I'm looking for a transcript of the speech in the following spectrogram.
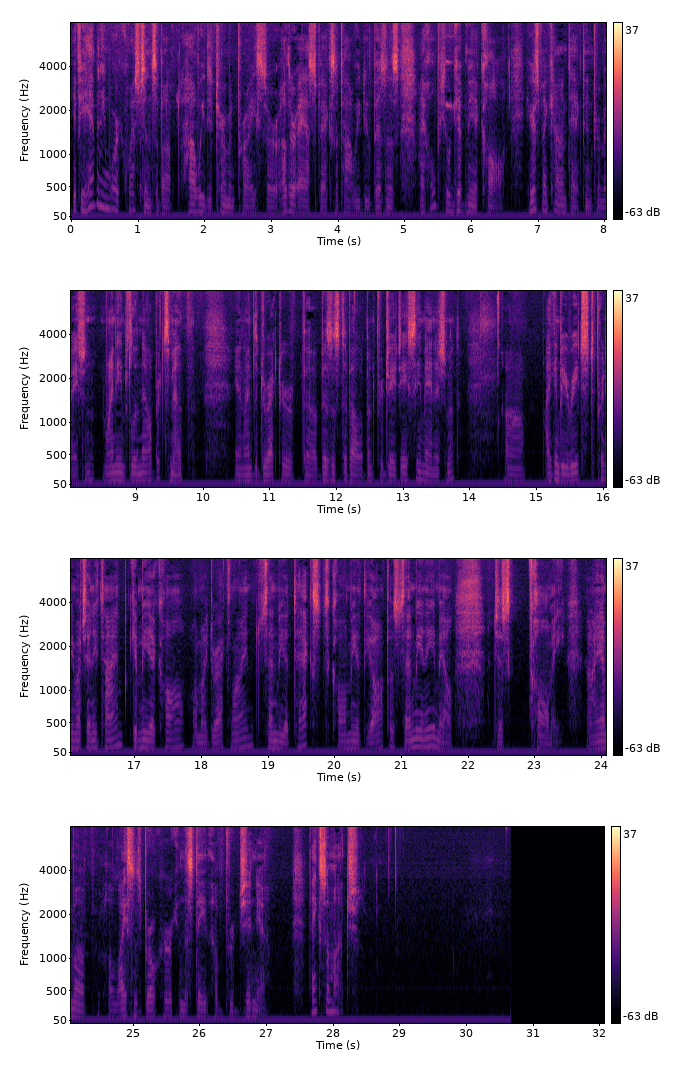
If you have any more questions about how we determine price or other aspects of how we do business, I hope you'll give me a call. Here's my contact information. My name's Lynn Albert Smith, and I'm the Director of uh, Business Development for JJC Management. Uh, I can be reached pretty much any time. Give me a call on my direct line, send me a text, call me at the office, send me an email. Just call me. I am a, a licensed broker in the state of Virginia. Thanks so much.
